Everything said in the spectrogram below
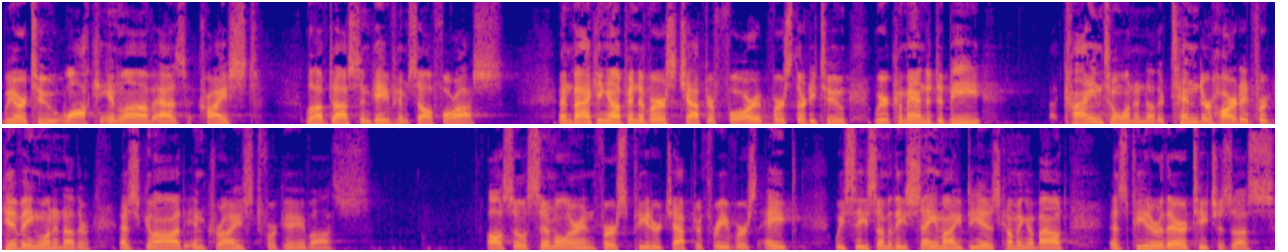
We are to walk in love as Christ loved us and gave himself for us. And backing up into verse chapter 4, verse 32, we're commanded to be kind to one another, tender hearted, forgiving one another, as God in Christ forgave us. Also similar in 1 Peter chapter 3, verse 8, we see some of these same ideas coming about as Peter there teaches us.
